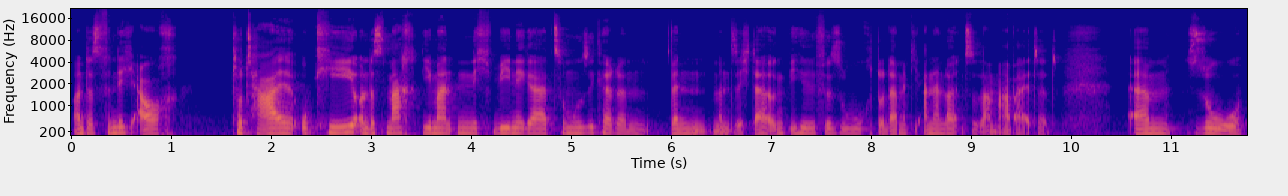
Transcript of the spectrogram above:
Und das finde ich auch total okay und es macht jemanden nicht weniger zur Musikerin, wenn man sich da irgendwie Hilfe sucht oder mit anderen Leuten zusammenarbeitet. Ähm, so.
